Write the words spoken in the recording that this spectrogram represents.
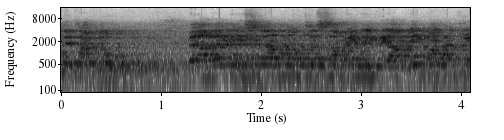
করতে থাকো। ব্যাপারে ইসলাম মঞ্চের সময় থেকে আপনি কথা কি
